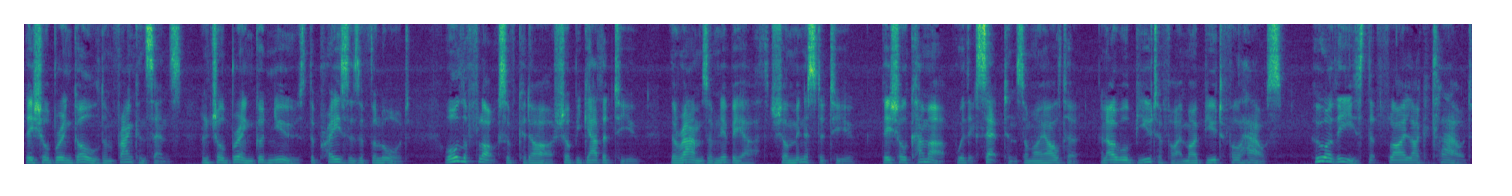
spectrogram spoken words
They shall bring gold and frankincense, and shall bring good news, the praises of the Lord. All the flocks of Kedar shall be gathered to you. The rams of Nebaioth shall minister to you. They shall come up with acceptance on my altar, and I will beautify my beautiful house. Who are these that fly like a cloud,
